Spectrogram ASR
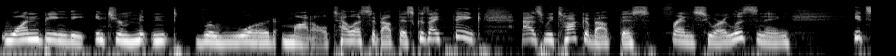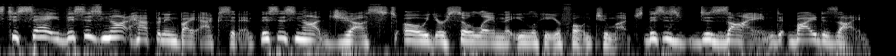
One being the intermittent reward model. Tell us about this. Cause I think as we talk about this, friends who are listening, it's to say this is not happening by accident. This is not just, oh, you're so lame that you look at your phone too much. This is designed by design.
